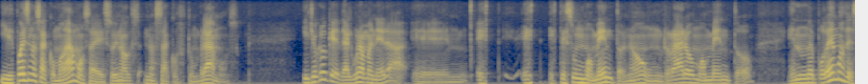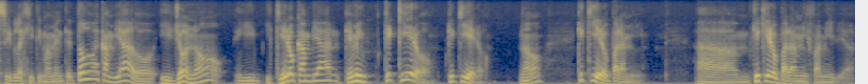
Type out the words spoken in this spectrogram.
Y después nos acomodamos a eso y nos, nos acostumbramos. Y yo creo que de alguna manera eh, este, es un momento, ¿no? Un raro momento en donde podemos decir legítimamente, todo ha cambiado y yo no, y, quiero cambiar, ¿qué, me, ¿qué, quiero? ¿Qué quiero? ¿No? ¿Qué quiero para mí? Ah, ¿Qué quiero para mi familia?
